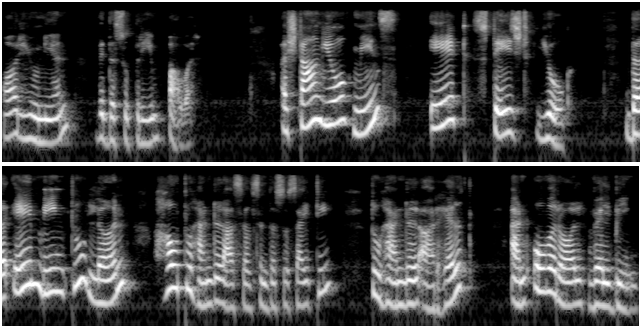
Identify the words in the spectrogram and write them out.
or union with the supreme power. Ashtang Yoga means eight staged yoga. The aim being to learn how to handle ourselves in the society, to handle our health, and overall well being.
